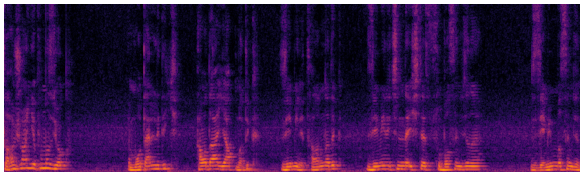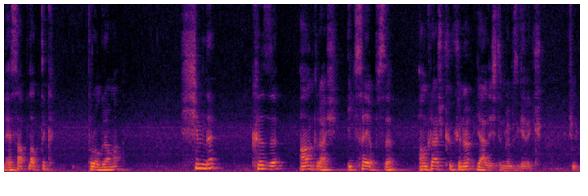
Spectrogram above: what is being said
Daha şu an yapımız yok. E, modelledik ama daha yapmadık. Zemini tanımladık. Zemin içinde işte su basıncını, zemin basıncını hesaplattık programa. Şimdi kızı, ankraj, XA yapısı, ankraj kökünü yerleştirmemiz gerekiyor. Şimdi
